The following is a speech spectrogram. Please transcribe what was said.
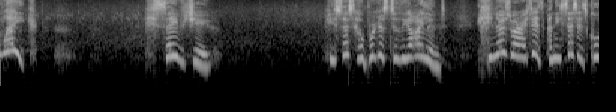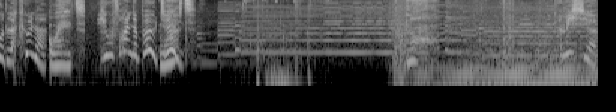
awake. He saved you. He says he'll bring us to the island. He knows where it is, and he says it's called La Cuna. Wait. He will find a boat, too. What? No. Amicia.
